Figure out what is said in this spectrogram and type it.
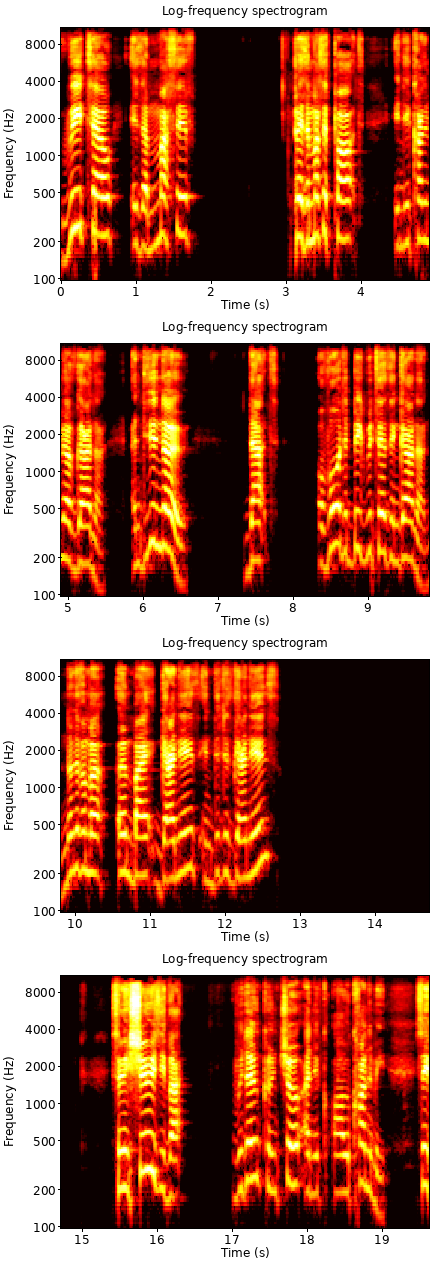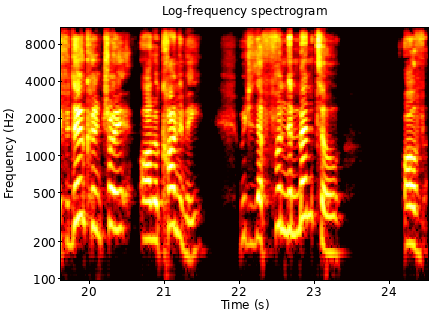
Retail is a massive plays a massive part in the economy of Ghana. And did you know that of all the big retailers in Ghana, none of them are owned by Ghanaians, indigenous Ghanaians? So it shows you that we don't control our economy. So if we don't control our economy, which is a fundamental of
